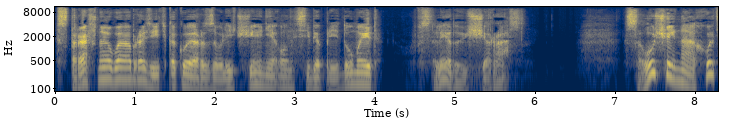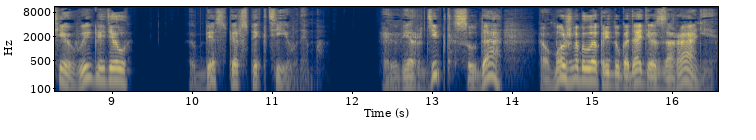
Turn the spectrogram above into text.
Страшно вообразить, какое развлечение он себе придумает в следующий раз. Случай на охоте выглядел бесперспективным. Вердикт суда можно было предугадать заранее.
